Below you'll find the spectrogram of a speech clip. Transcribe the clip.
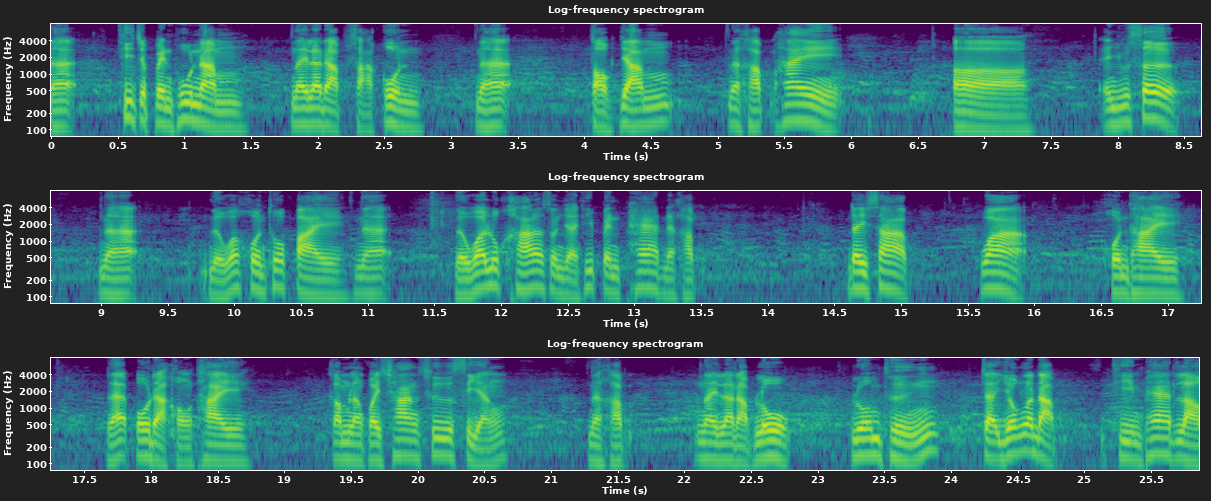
นะที่จะเป็นผู้นำในระดับสากลนะฮะตอกย้ำนะครับให้เอ่อ end user นะฮะหรือว่าคนทั่วไปนะฮะหรือว่าลูกค้าเราส่วนใหญ่ที่เป็นแพทย์นะครับ ได้ทราบว่าคนไทยและโปรดักต์ของไทยกำลังไปช่างชื่อเสียงนะครับในระดับโลก รวมถึงจะยกระดับทีมแพทย์เรา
